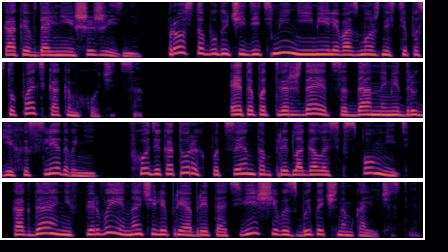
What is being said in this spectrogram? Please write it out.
как и в дальнейшей жизни, просто будучи детьми не имели возможности поступать, как им хочется. Это подтверждается данными других исследований, в ходе которых пациентам предлагалось вспомнить, когда они впервые начали приобретать вещи в избыточном количестве.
